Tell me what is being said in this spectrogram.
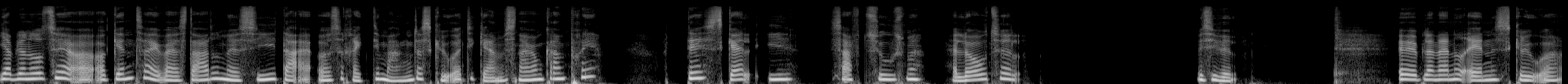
jeg bliver nødt til at, at gentage, hvad jeg startede med at sige. Der er også rigtig mange, der skriver, at de gerne vil snakke om Grand Prix. Og det skal I saftsusme have lov til, hvis I vil. Øh, blandt andet Anne skriver,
